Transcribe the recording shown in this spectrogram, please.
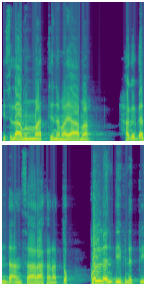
islaamummaatti nama yaama haga ganda ansaaraa kana tokkollee hin dhiifnetti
